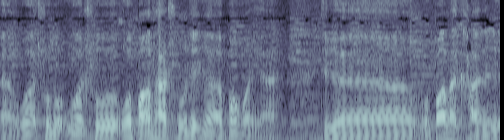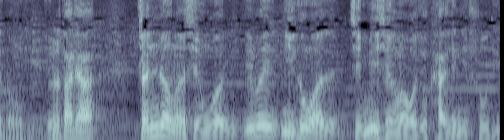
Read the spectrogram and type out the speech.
嗯，我出我出我帮他出这个保管员，这个我帮他看这个东西。就是大家真正的行，我因为你跟我紧密行了，我就开给你数据，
